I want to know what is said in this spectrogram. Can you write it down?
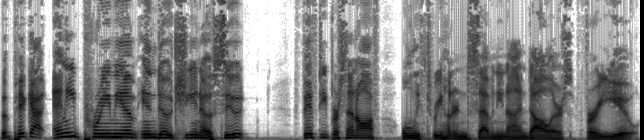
but pick out any premium Indochino suit, 50% off, only $379 for you.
